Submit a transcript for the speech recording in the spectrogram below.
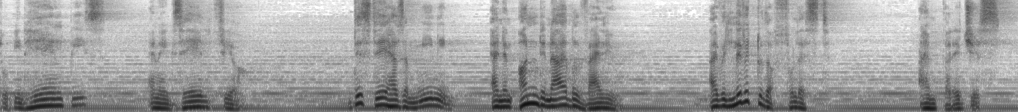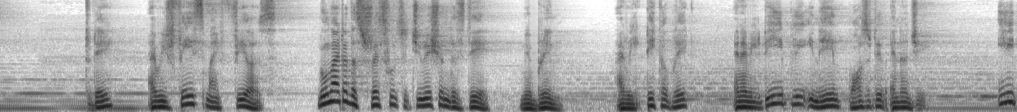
to inhale peace and exhale fear. This day has a meaning and an undeniable value. I will live it to the fullest. I am courageous. Today, I will face my fears no matter the stressful situation this day may bring. I will take a break and I will deeply inhale positive energy. Each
